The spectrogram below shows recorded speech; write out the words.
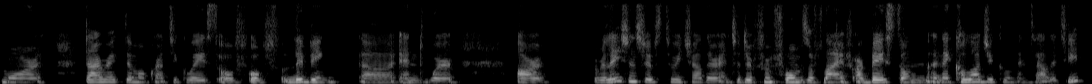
more direct democratic ways of, of living, uh, and where our relationships to each other and to different forms of life are based on an ecological mentality.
